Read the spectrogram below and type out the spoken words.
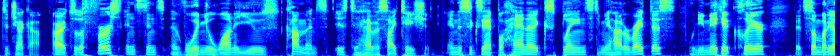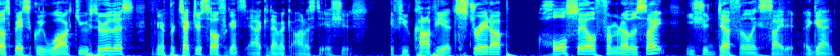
to check out. Alright, so the first instance of when you'll want to use comments is to have a citation. In this example, Hannah explains to me how to write this. When you make it clear that somebody else basically walked you through this, you're going to protect yourself against academic honesty issues. If you copy it straight up, wholesale from another site, you should definitely cite it. Again,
